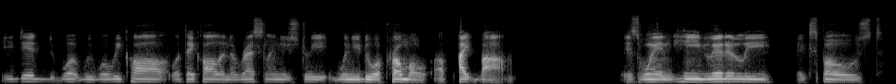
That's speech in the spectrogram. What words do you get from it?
He did what we what we call what they call in the wrestling industry when you do a promo a pipe bomb. Is when he literally exposed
